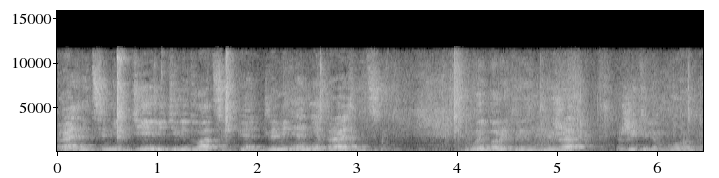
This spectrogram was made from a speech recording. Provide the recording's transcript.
Разницы нет, 9 или 25, для меня нет разницы. Выборы принадлежат жителям города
